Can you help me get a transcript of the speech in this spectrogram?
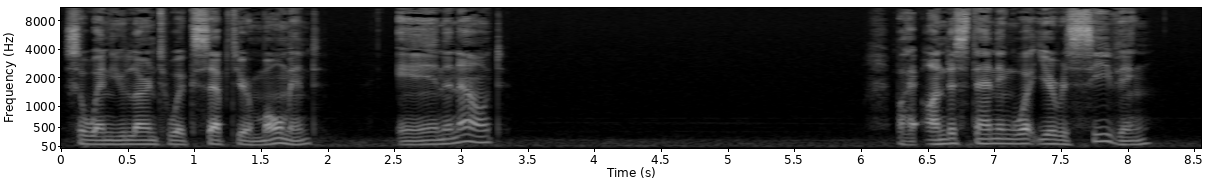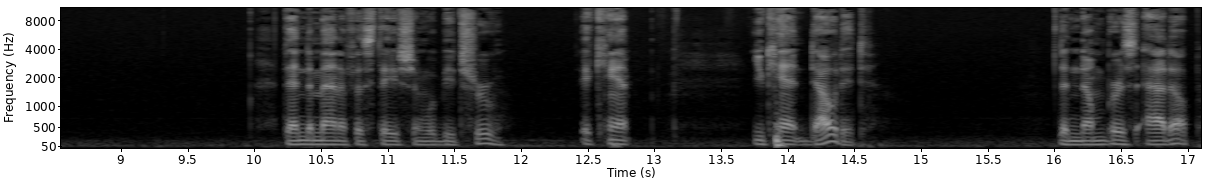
So when you learn to accept your moment, in and out. By understanding what you're receiving, then the manifestation will be true. It can't, you can't doubt it. The numbers add up.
